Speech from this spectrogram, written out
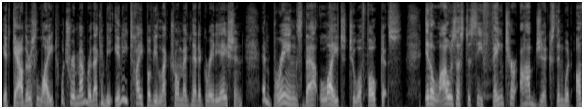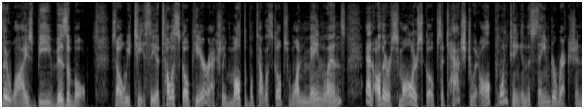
It gathers light, which remember that can be any type of electromagnetic radiation and brings that light to a focus. It allows us to see fainter objects than would otherwise be visible. So we see a telescope here actually multiple telescopes one main lens and other smaller scopes attached to it all pointing in the same direction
